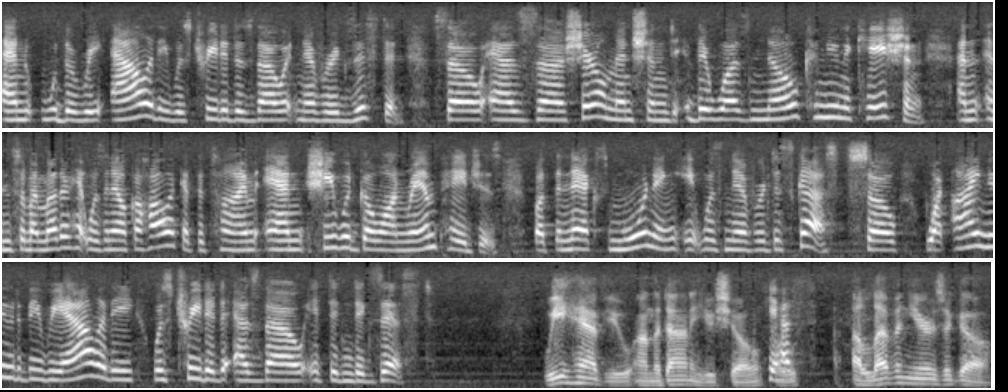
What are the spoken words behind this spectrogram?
and the reality was treated as though it never existed. So, as uh, Cheryl mentioned, there was no communication, and and so my mother was an alcoholic at the time, and she would go on rampages. But the next morning, it was never discussed. So, what I knew to be reality was treated as though it didn't exist. We have you on the Donahue Show. Yes. 11 years ago.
